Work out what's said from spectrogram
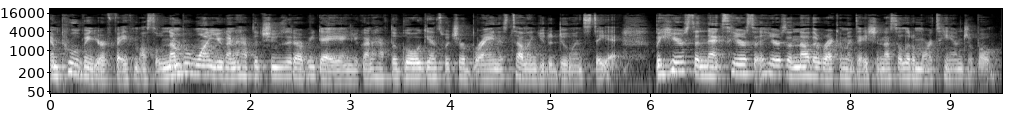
improving your faith muscle. Number one, you're going to have to choose it every day and you're going to have to go against what your brain is telling you to do instead. But here's the next, here's, here's another recommendation that's a little more tangible.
